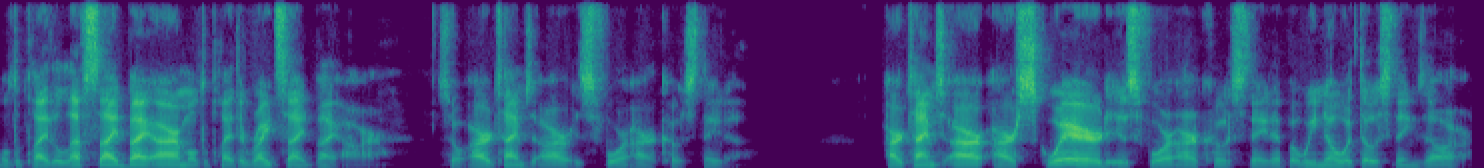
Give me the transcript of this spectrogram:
Multiply the left side by r, multiply the right side by r. So r times r is 4r cos theta. r times r, r squared is 4r cos theta, but we know what those things are.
